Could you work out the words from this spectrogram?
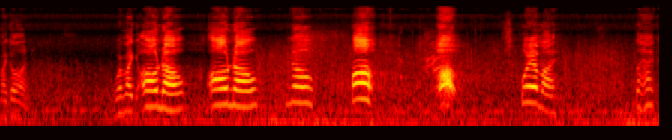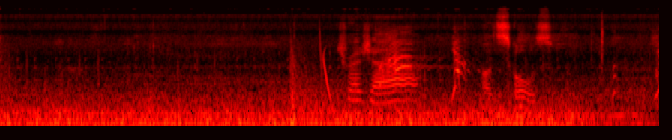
am I going? Where am I? Oh no! Oh no! No! Oh! Oh! Where am I? The heck? Treasure. Oh, it's skulls. They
